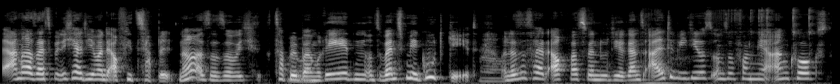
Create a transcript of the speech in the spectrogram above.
andererseits bin ich halt jemand, der auch viel zappelt, ne? Also so, ich zappel Ja. beim Reden und so, wenn es mir gut geht. Ja. Und das ist halt auch was, wenn du dir ganz alte Videos und so von mir anguckst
